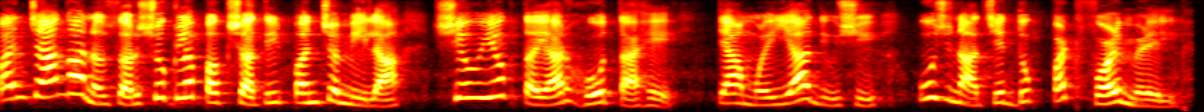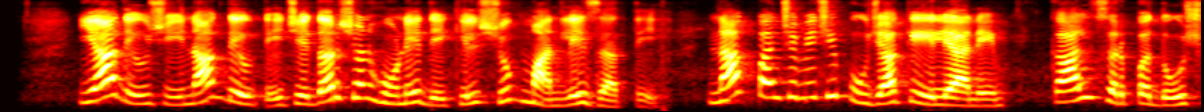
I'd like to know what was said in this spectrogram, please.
पंचांगानुसार शुक्ल पक्षातील पंचमीला शिवयोग तयार होत आहे. त्यामुळे या दिवशी पूजनाचे दुप्पट फळ मिळेल. या दिवशी नागदेवतेचे दर्शन होणे देखील शुभ मानले जाते. नागपंचमीची पूजा केल्याने काल सर्पदोष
